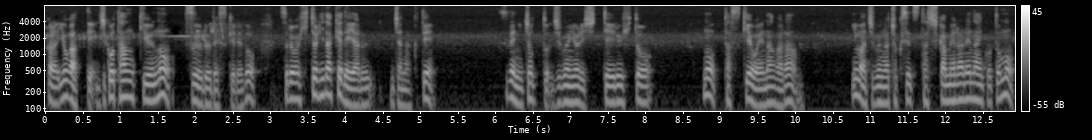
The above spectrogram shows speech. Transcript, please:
だからヨガって自己探求のツールですけれどそれを一人だけでやるんじゃなくてすでにちょっと自分より知っている人の助けを得ながら今自分が直接確かめられないことも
